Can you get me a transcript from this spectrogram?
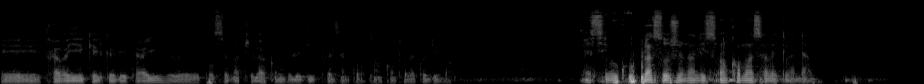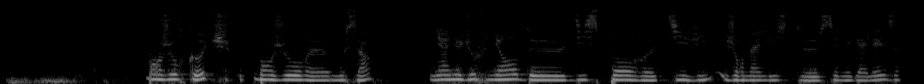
et travailler quelques détails euh, pour ce match-là, comme vous le dites, très important contre la Côte d'Ivoire. Merci beaucoup. Place aux journalistes. On commence avec la dame. Bonjour coach. Bonjour euh, Moussa. Nyanya Dioufnian de Disport euh, TV, journaliste sénégalaise.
